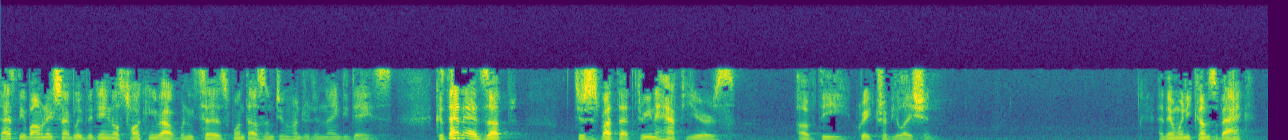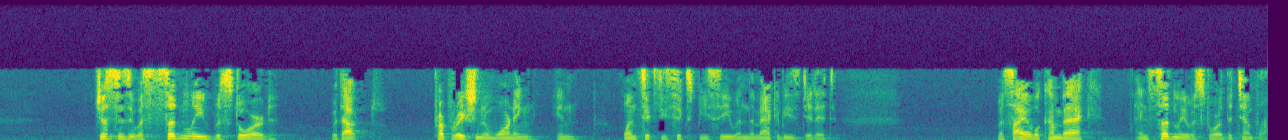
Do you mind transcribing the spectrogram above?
that's the abomination I believe that Daniel's talking about when he says 1,290 days. Because that adds up to just about that three and a half years of the Great Tribulation. And then when he comes back, just as it was suddenly restored without preparation and warning in 166 BC when the Maccabees did it, Messiah will come back and suddenly restore the temple.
